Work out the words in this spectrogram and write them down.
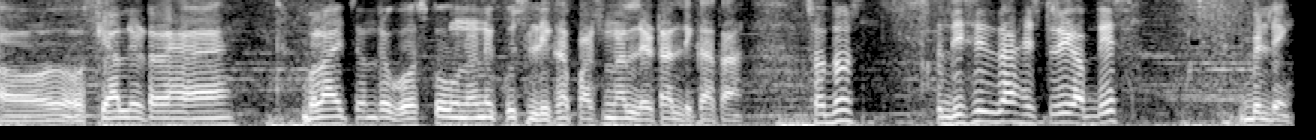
और क्या लेटर है? बुलाई चंद्र घोष को उन्होंने कुछ लिखा पर्सनल लेटर लिखा था। सो दोस्त this is the history of this building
